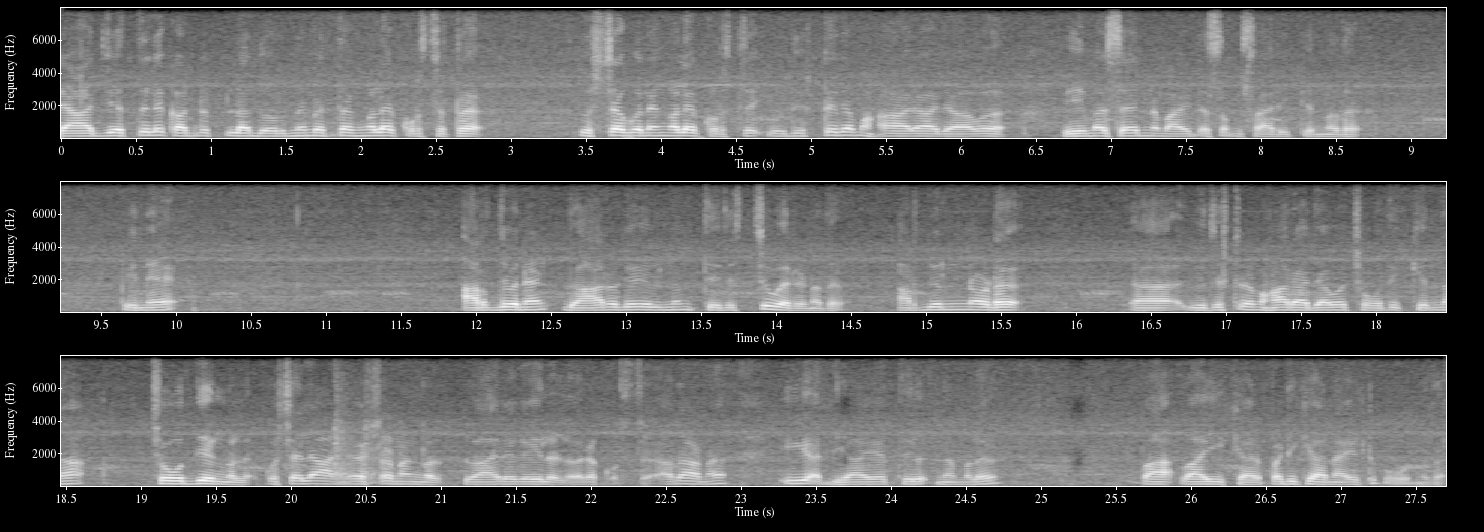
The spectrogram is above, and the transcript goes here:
രാജ്യത്തിൽ കണ്ടിട്ടുള്ള ദുർനിമിത്തങ്ങളെക്കുറിച്ചിട്ട് ദുഷ്ടഗുണങ്ങളെക്കുറിച്ച് യുധിഷ്ഠിര മഹാരാജാവ് ഭീമസേനുമായിട്ട് സംസാരിക്കുന്നത്. പിന്നെ അർജുനൻ ദ്വാരകയിൽ നിന്നും തിരിച്ചു വരുന്നത്. അർജുനനോട് യുധിഷ്ഠിര മഹാരാജാവ് ചോദിക്കുന്ന ചോദ്യങ്ങൾ കുശല അന്വേഷണങ്ങൾ ദ്വാരകയിലുള്ളവരെക്കുറിച്ച്. അതാണ് ഈ അധ്യായത്തിൽ നമ്മൾ വായിക്കാൻ പഠിക്കാനായിട്ട് പോകുന്നത്.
